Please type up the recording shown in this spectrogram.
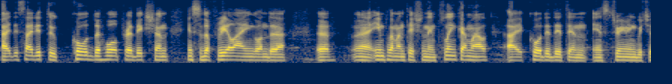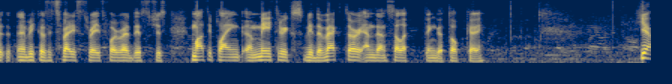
I decided to code the whole prediction instead of relying on the uh, uh, implementation in FlinkML. I coded it in, in streaming which is, uh, because it's very straightforward. It's just multiplying a matrix with a vector and then selecting the top k. Yeah,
